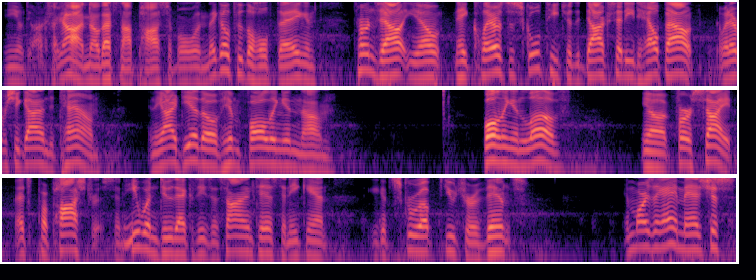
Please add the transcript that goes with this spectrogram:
And you know, Doc's like, Oh no, that's not possible. And they go through the whole thing and turns out, you know, hey, Clara's a school teacher. The doc said he'd help out whenever she got into town. And the idea though of him falling in um falling in love, you know, at first sight, that's preposterous. And he wouldn't do that because he's a scientist and he can't he could screw up future events. And Marty's like, hey man, it's just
